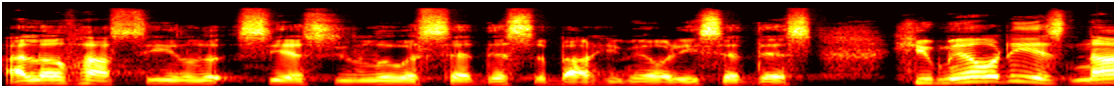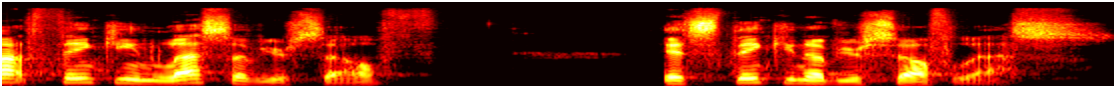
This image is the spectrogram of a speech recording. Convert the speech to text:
I love how C.S. Lewis said this about humility. He said this Humility is not thinking less of yourself, it's thinking of yourself less.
